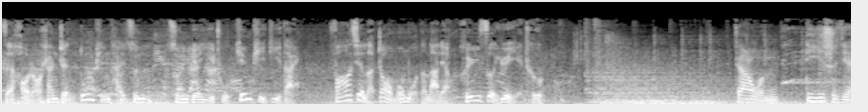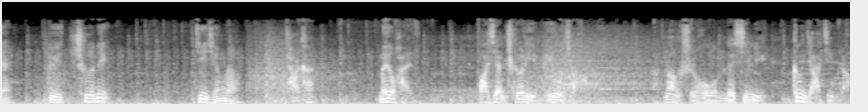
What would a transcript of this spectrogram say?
在浩饶山镇东平台村村边一处偏僻地带，发现了赵某某的那辆黑色越野车。这样，我们第一时间对车内进行了查看，没有孩子，发现车里没有小孩。那个时候，我们的心里更加紧张。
